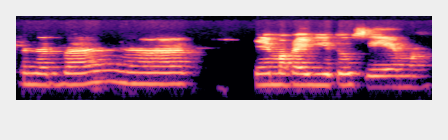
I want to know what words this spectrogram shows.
benar banget ya emang kayak gitu sih emang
